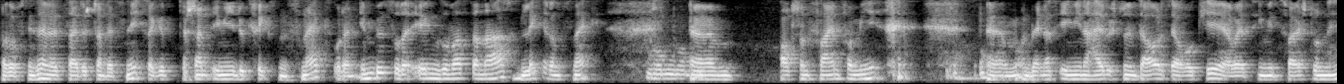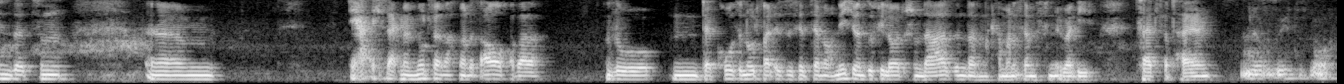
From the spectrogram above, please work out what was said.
Also auf der Internetseite stand jetzt nichts. Da, gibt, da stand irgendwie, du kriegst einen Snack oder einen Imbiss oder irgend sowas danach, einen leckeren Snack. Ähm, auch schon fein von mir. ähm, und wenn das irgendwie eine halbe Stunde dauert, ist ja auch okay. Aber jetzt irgendwie zwei Stunden hinsetzen. Ähm, ja, ich sag mal, im Notfall macht man das auch, aber so der große Notfall ist es jetzt ja noch nicht. Wenn so viele Leute schon da sind, dann kann man das ja ein bisschen über die Zeit verteilen. Ja, so sehe ich das auch.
